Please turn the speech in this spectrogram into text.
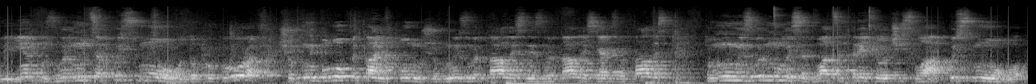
клієнту звернутися письмово до прокурора, щоб не було питань в тому, щоб ми звертались, не звертались, як звертались. Тому ми звернулися 23 числа письмово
